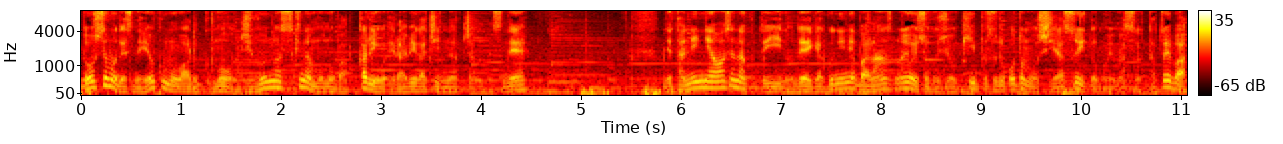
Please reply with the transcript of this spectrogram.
どうしてもですね良くも悪くも自分の好きなものばっかりを選びがちになっちゃうんですね。で他人に合わせなくていいので逆にねバランスの良い食事をキープすることもしやすいと思います例えば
